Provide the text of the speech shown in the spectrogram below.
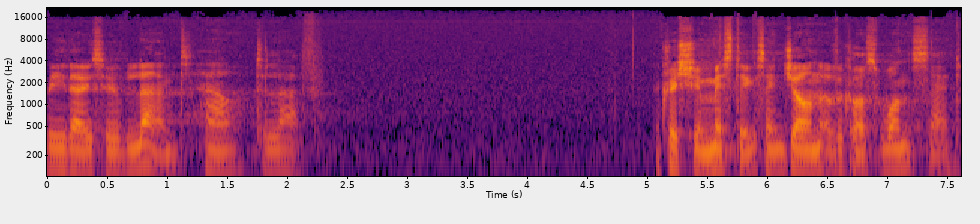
be those who have learnt how to love. The Christian mystic St. John of the Cross once said,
